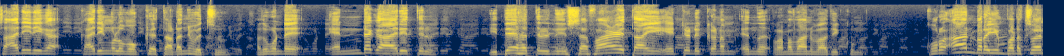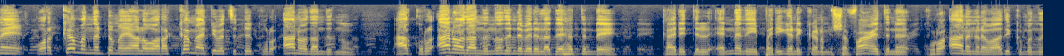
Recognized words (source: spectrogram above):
ശാരീരിക കാര്യങ്ങളും ഒക്കെ തടഞ്ഞു വെച്ചു. അതുകൊണ്ട് എന്റെ കാര്യത്തിൽ ഇദ്ദേഹത്തിൽ നീ ഷഫായത്തായി ഏറ്റെടുക്കണം എന്ന് റമദാൻ വാദിക്കും. ഖുർആൻ പറയും പടച്ചോനെ ഉറക്കം വന്നിട്ടും അയാൾ ഉറക്കം മാറ്റി വെച്ചിട്ട് ഖുർആൻ ഓതാൻ തിന്നു. ആ ഖുർആൻ ഓതാൻ നിന്നതിന്റെ പേരിൽ അദ്ദേഹത്തിന്റെ കാര്യത്തിൽ എന്നെ നീ പരിഗണിക്കണം ഷഫായത്തിന് ഖുർആൻ അങ്ങനെ വാദിക്കുമെന്ന്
